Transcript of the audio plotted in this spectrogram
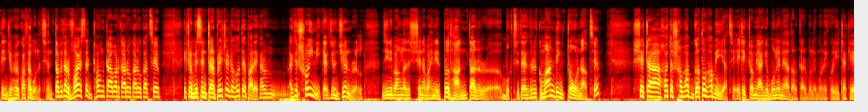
তিনি যেভাবে কথা বলেছেন। তবে তার ভয়েসের ঢংটা আবার কারও কারও কাছে একটু মিসইন্টারপ্রেটেড হতে পারে, কারণ একজন সৈনিক, একজন জেনারেল যিনি বাংলাদেশ সেনাবাহিনীর প্রধান, তার বক্তৃতা এক ধরনের কমান্ডিং টোন আছে। সেটা হয়তো স্বভাবগতভাবেই আছে, এটা একটু আমি আগে বলে নেওয়া দরকার বলে মনে করি। এটাকে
